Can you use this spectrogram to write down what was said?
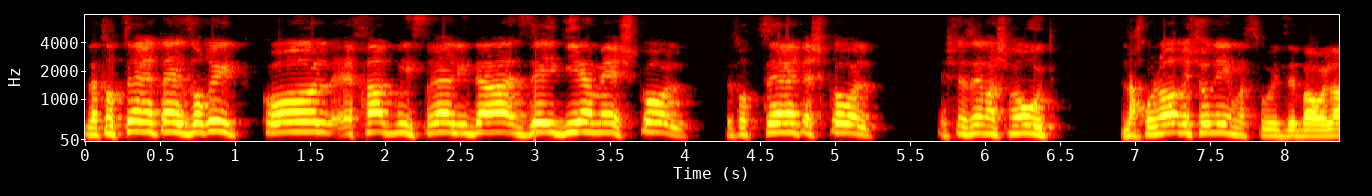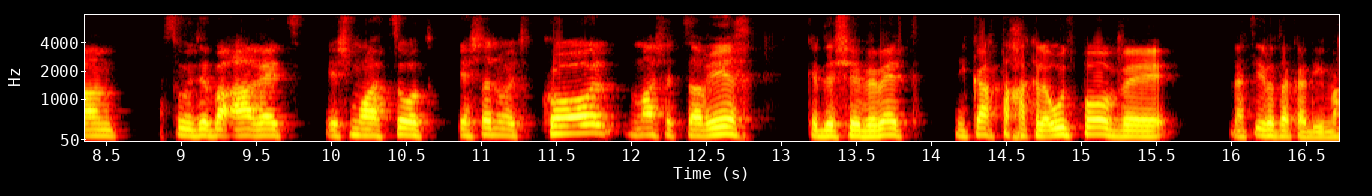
לתוצרת האזורית, כל אחד בישראל ידע זה הגיע מאשכול, זה תוצרת אשכול, יש לזה משמעות. אנחנו לא הראשונים עשו את זה בעולם, עשו את זה בארץ, יש מועצות, יש לנו את כל מה שצריך כדי שבאמת ניקח את החקלאות פה ונציל אותה קדימה.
